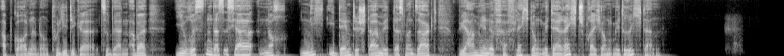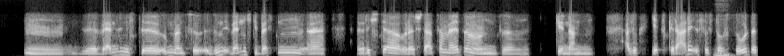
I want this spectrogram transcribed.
Abgeordnete und Politiker zu werden. Aber Juristen, das ist ja noch nicht identisch damit, dass man sagt, wir haben hier eine Verflechtung mit der Rechtsprechung, mit Richtern. Hm, äh, werden sie nicht äh, irgendwann zu, sind, werden nicht die besten äh, Richter oder Staatsanwälte und ähm, gehen dann, also jetzt gerade ist es doch Mhm. so, dass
